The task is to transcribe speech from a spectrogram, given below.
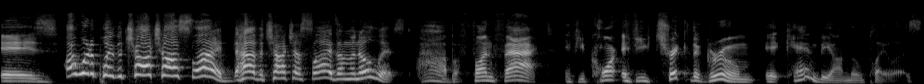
Is I want to play the Cha Cha Slide. Ah, the Cha Cha Slide's on the no list. ah, but fun fact: if you cor- if you trick the groom, it can be on the playlist.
